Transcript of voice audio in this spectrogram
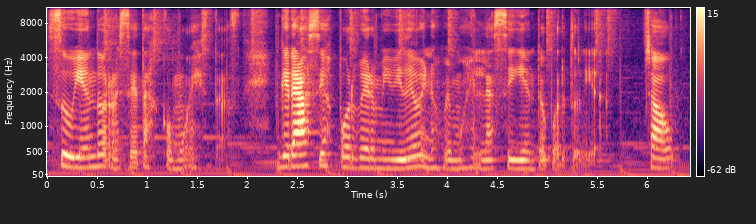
subiendo recetas como estas. Gracias por ver mi video y nos vemos en la siguiente oportunidad. Chao.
